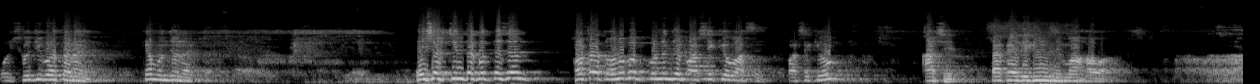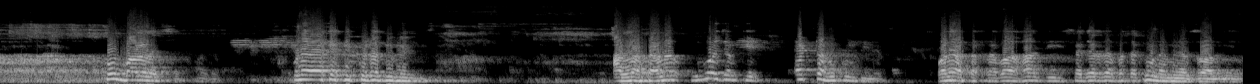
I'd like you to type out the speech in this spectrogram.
ওই সজীবতা নাই। কেমন যেন একটা। এইসব চিন্তা করতেছেন, হঠাৎ অনুভব করলেন যে পাশে কেউ আছে। পাশে কেউ আসে। তাকায় দেখলেন যে মা হাওয়া। খুব ভালো লাগছে। ওনার এক এক দূর আল্লাহ তাআলা উভয়জনকে একটা হুকুম দিলেন তাকরাবা হাজি সাজারদা ফাতাকুনা জালিমিন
